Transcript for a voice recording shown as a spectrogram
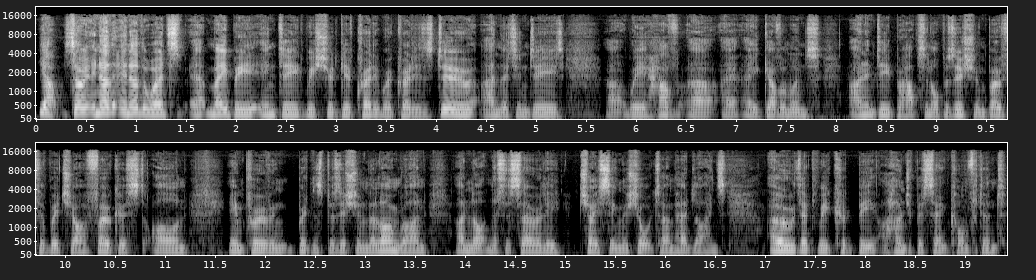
Yeah. So in other in other words, uh, maybe indeed we should give credit where credit is due, and that indeed uh, we have uh, a, a government and indeed perhaps an opposition, both of which are focused on improving Britain's position in the long run, and not necessarily chasing the short term headlines. Oh, that we could be 100% confident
